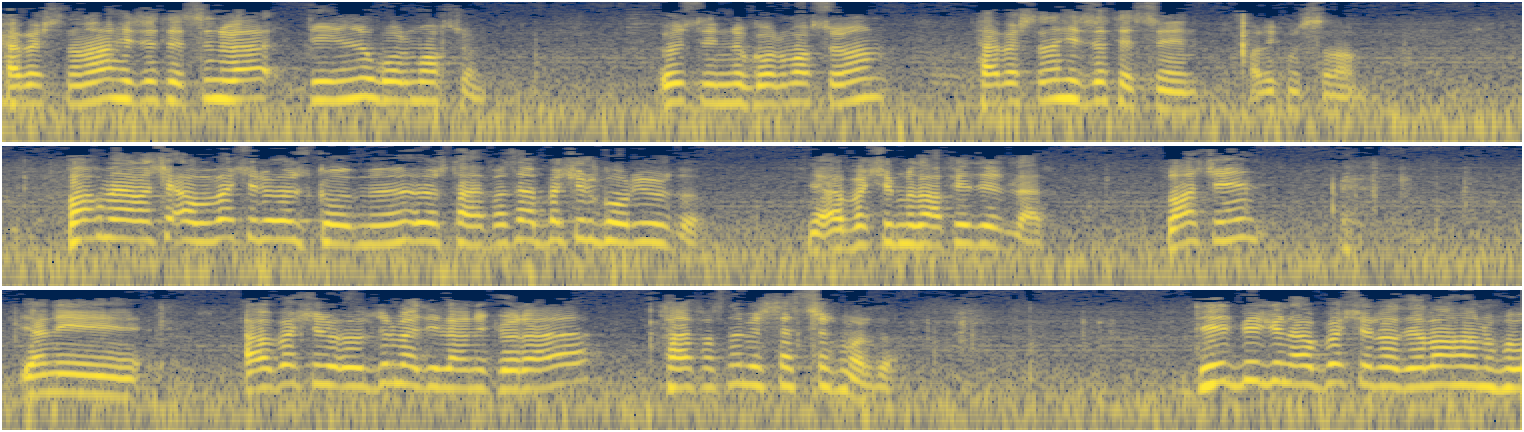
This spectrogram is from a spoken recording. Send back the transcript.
Həbəşistana hicrət etsin və dinini qorumaq üçün, öz dinini qorumaq üçün Həbəşistana hicrət etsin. Aleykümselam. Baxmayaraq ki, Əbu Bəkir öz qövmü, öz tayfası Əbu Bəkir qoruyurdu. Yəni, Əbu Bəkir müdafiə edirdilər. Lakin, yəni, Əbu Bəkiri öldürmədiklərini görə tayfasına bir səs çıxmırdı. Deyir, bir gün Əbu Bəkir radiyallahu anhu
